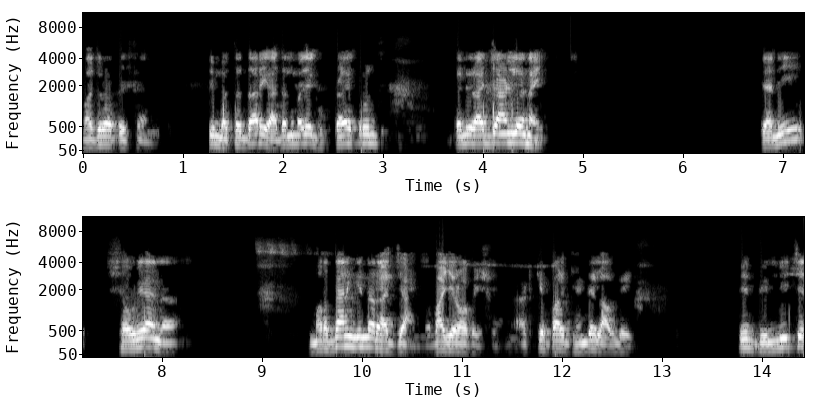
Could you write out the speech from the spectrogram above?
बाजीराव पेशव्यांनी ती मतदार याद्यांमध्ये घोटाळे करून त्यांनी राज्य आणलं नाही. त्यांनी शौर्यानं मर्दानगीनं राज्य आणलं बाजीराव पेशव्यानं. अटकेपार झेंडे लावले. ते दिल्लीचे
